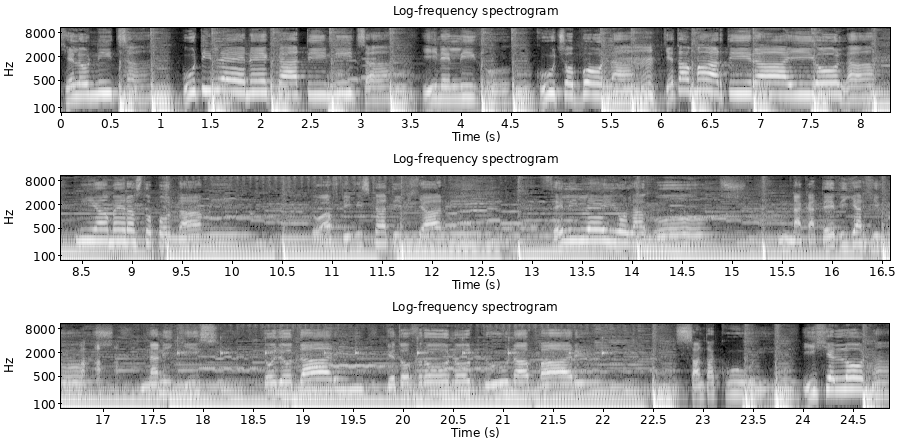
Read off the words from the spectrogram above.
Χελονίτσα που τη λένε Κατινίτσα είναι λίγο κουτσομπόλα. Και τα μάρτυράει όλα μια μέρα στο ποτάμι. Το αυτί της κάτι πιάνει θέλει λέει ο λαγός. Να κατέβει για αρχηγός να νικήσει το λιοντάρι και το θρόνο του να πάρει. Σαν τα ακούει η χελώνα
